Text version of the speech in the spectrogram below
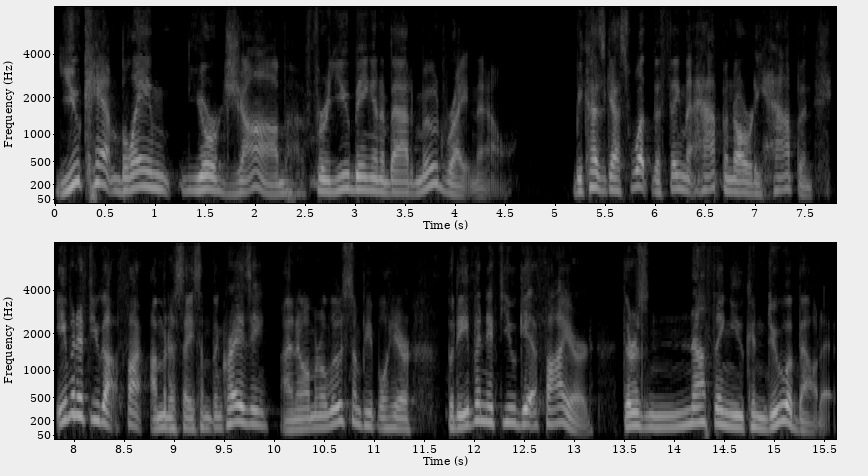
You can't blame your job for you being in a bad mood right now. Because guess what? The thing that happened already happened. Even if you got fired, I'm going to say something crazy. I know I'm going to lose some people here, but even if you get fired, there's nothing you can do about it.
